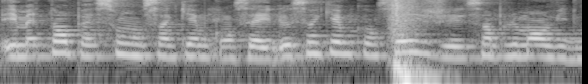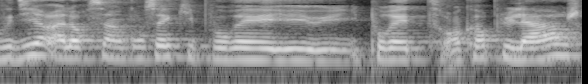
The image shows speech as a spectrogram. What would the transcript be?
Et maintenant, passons au cinquième conseil. Le cinquième conseil, j'ai simplement envie de vous dire, alors c'est un conseil qui pourrait, il pourrait être encore plus large,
